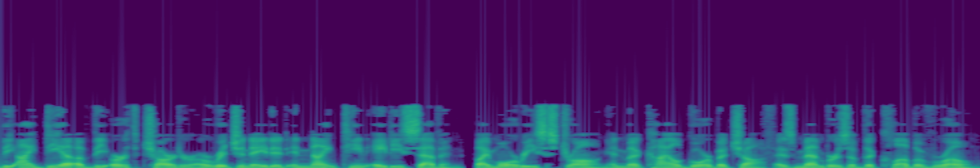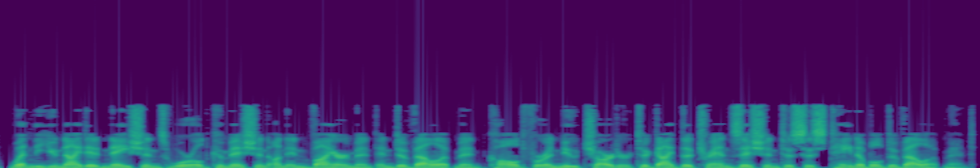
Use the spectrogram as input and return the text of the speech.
The idea of the Earth Charter originated in 1987, by Maurice Strong and Mikhail Gorbachev as members of the Club of Rome, when the United Nations World Commission on Environment and Development called for a new charter to guide the transition to sustainable development.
